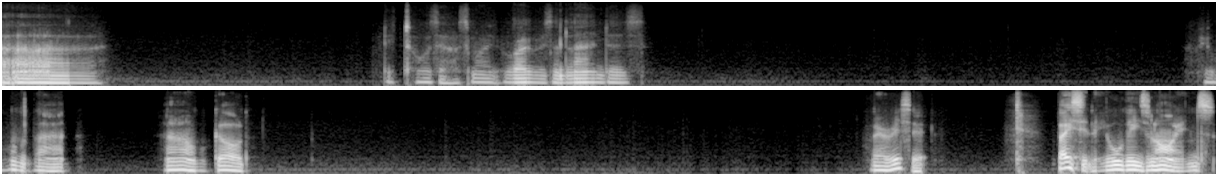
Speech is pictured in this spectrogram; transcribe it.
Uh, towards us my rovers and landers. We want that Oh God. Where is it? Basically, all these lines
